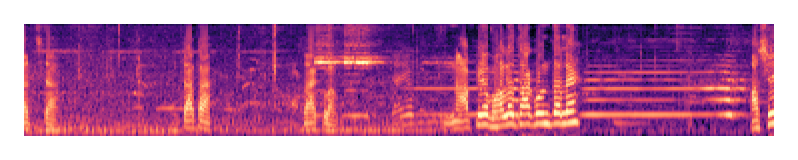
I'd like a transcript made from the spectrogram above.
আচ্ছা। টাটা। রাখলাম। আপনিও ভালো থাকুন তাহলে। আসি?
